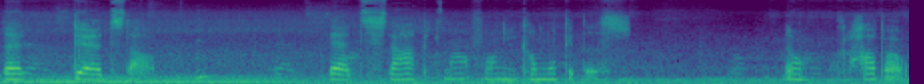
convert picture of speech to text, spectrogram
Dad, Dad, stop. Dad, stop. It's not funny. Come look at this. No, hop out.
